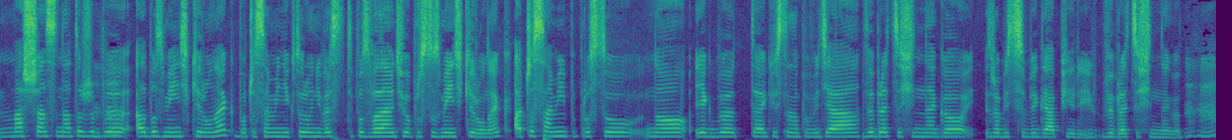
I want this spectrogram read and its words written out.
masz szansę na to, żeby Mhm. albo zmienić kierunek, bo czasami niektóre uniwersytety pozwalają ci po prostu zmienić kierunek, a czasami po prostu, no jakby, tak jak Justyna powiedziała, wybrać coś innego, zrobić sobie gapir i wybrać coś innego Mhm.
